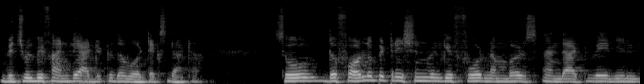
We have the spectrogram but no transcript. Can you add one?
which will be finally added to the vertex data so the for loop iteration will give four numbers and that way we'll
